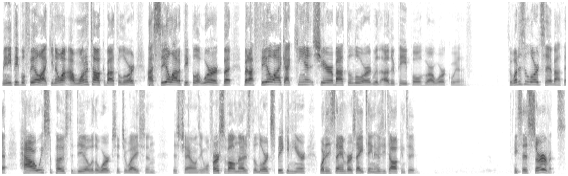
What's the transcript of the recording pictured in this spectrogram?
Many people feel like, you know what, I want to talk about the Lord. I see a lot of people at work, but, but I feel like I can't share about the Lord with other people who I work with. So, what does the Lord say about that? How are we supposed to deal with a work situation that's challenging? Well, first of all, notice the Lord speaking here. What does he say in verse 18? Who's he talking to? He says, servants.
